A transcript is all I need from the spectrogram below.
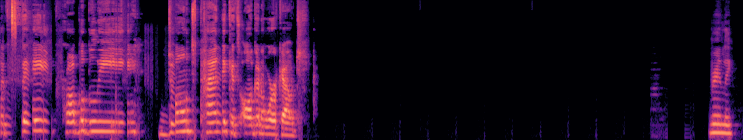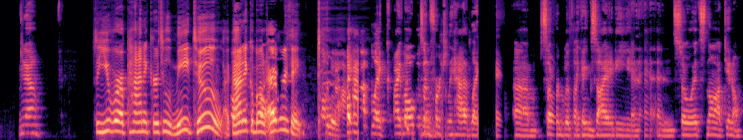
would say probably don't panic. It's all going to work out. Really? Yeah. So you were a panicker too. Me too. I oh, panic about oh, everything. Oh, I have like I've always unfortunately had like um suffered with like anxiety and and so it's not, you know,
